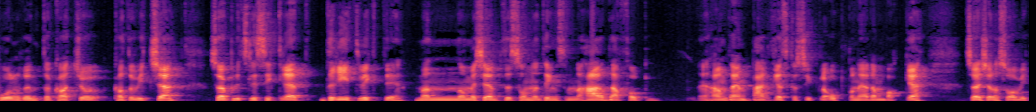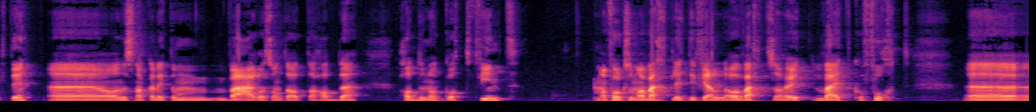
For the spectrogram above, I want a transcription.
Polen rundt og Katowice, så er plutselig sikkerhet dritviktig. Men når vi kommer til sånne ting som det her, der folk her bare skal sykle opp og ned en bakke, så er ikke det så viktig. Eh, og det snakka litt om vær og sånt, at det hadde, hadde, nok gått fint. Men folk som har vært litt i fjellet og vært så høyt, veit hvor fort eh,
